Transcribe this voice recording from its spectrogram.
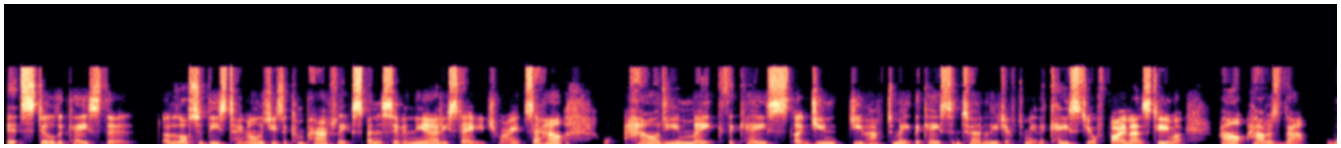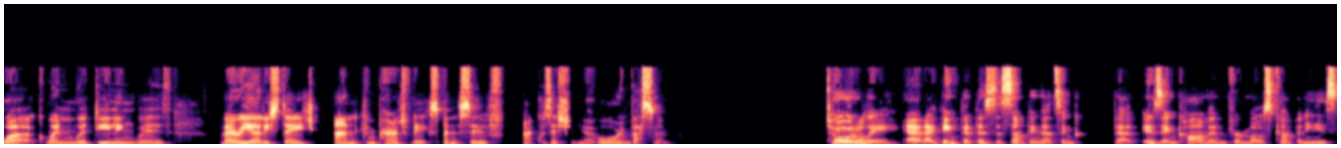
it's still the case that a lot of these technologies are comparatively expensive in the early stage, right? So how how do you make the case? Like, do you do you have to make the case internally? Do you have to make the case to your finance team? Like, how how does that work when we're dealing with very early stage and comparatively expensive acquisition yeah. or investment? Totally, and I think that this is something that's in, that is in common for most companies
